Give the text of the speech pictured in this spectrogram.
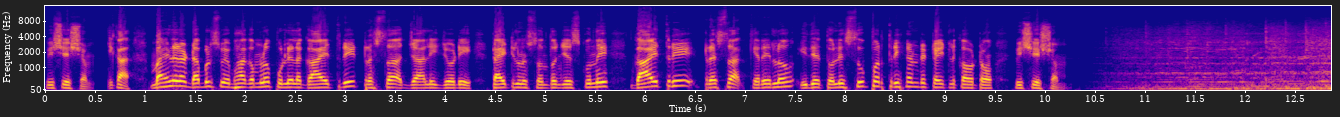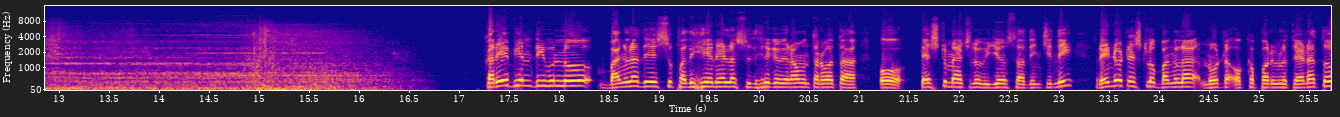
విశేషం. ఇక మహిళల డబుల్స్ విభాగంలో పుల్లెల గాయత్రి ట్రెస్సా జాలీ జోడి టైటిల్ను సొంతం చేసుకుంది. గాయత్రి ట్రెస్సా కెరీర్లో ఇదే తొలి సూపర్ త్రీ హండ్రెడ్ టైటిల్ కావటం విశేషం. కరేబియన్ దీవుల్లో బంగ్లాదేశ్ పదిహేనేళ్ళ సుదీర్ఘ విరామం తర్వాత ఓ టెస్ట్ మ్యాచ్లో విజయం సాధించింది. రెండో టెస్ట్లో బంగ్లా నూట ఒక్క పరుగుల తేడాతో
